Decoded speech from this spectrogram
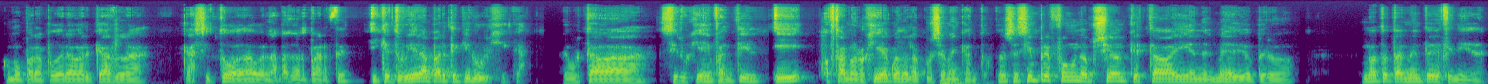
como para poder abarcarla casi toda o la mayor parte, y que tuviera parte quirúrgica. Me gustaba cirugía infantil y oftalmología cuando la cursé me encantó. Entonces siempre fue una opción que estaba ahí en el medio, pero no totalmente definida.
